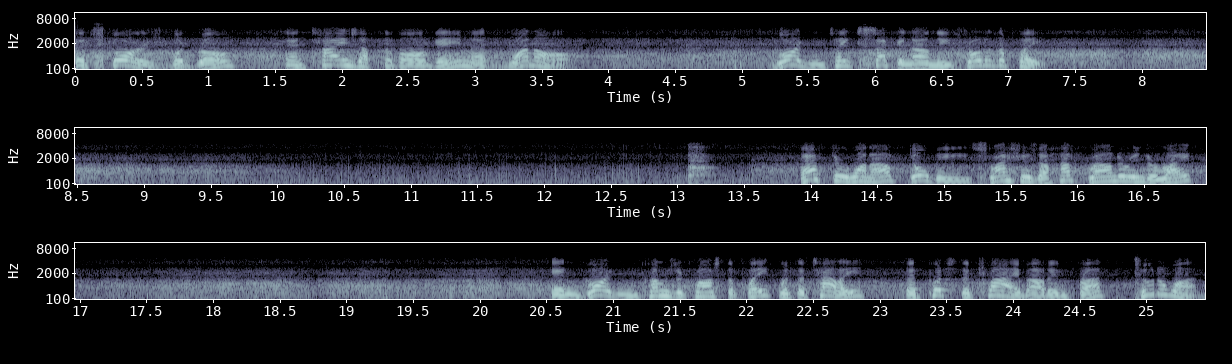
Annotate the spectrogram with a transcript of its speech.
That scores Boudreau and ties up the ball game at one all. Gordon takes second on the throw to the plate. One out, Doby slashes a hot grounder into right. And Gordon comes across the plate with the tally that puts the tribe out in front, two to one.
